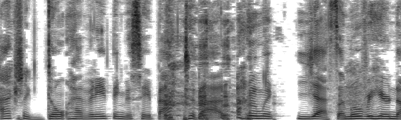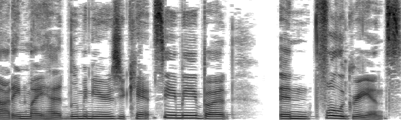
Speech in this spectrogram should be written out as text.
I actually don't have anything to say back to that. I'm like, yes, I'm over here nodding my head. Lumineers, you can't see me, but in full agreement.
